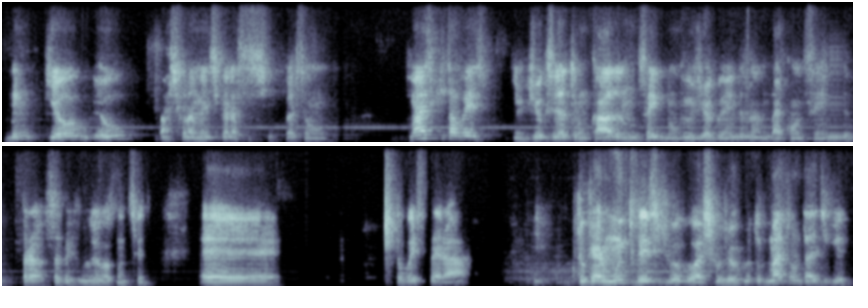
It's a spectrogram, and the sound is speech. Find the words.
bem que eu, eu particularmente quero assistir. Vai ser um. Mais que talvez o jogo seja truncado, não sei, não vi o jogo ainda, né? não vai acontecer ainda, para saber se o jogo vai acontecer. É, Eu vou esperar. Eu quero muito ver esse jogo. Eu acho que é o jogo que eu tô com mais vontade de ver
